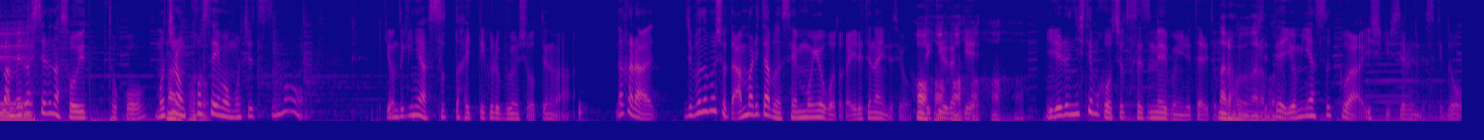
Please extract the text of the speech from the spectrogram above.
今目指してるのはそういうとこ、もちろん個性も持ちつつも、基本的にはスッと入ってくる文章っていうのは、だから自分の文章ってあんまり多分専門用語とか入れてないんですよ。はあできるだけ。入れるにしてもこうちょっと説明文入れたりとか。してて読みやすくは意識してるんですけど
